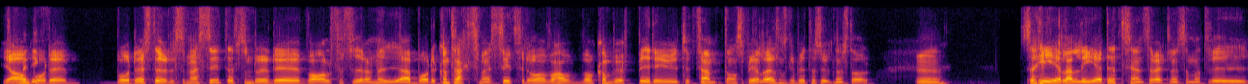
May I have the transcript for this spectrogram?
Ja, det... både, både styrelsemässigt eftersom då är det val för fyra nya, både kontraktsmässigt för då vad, vad kommer vi upp i? Det är ju typ 15 spelare som ska bytas ut nästa år. Mm. Så hela ledet känns det verkligen som att vi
